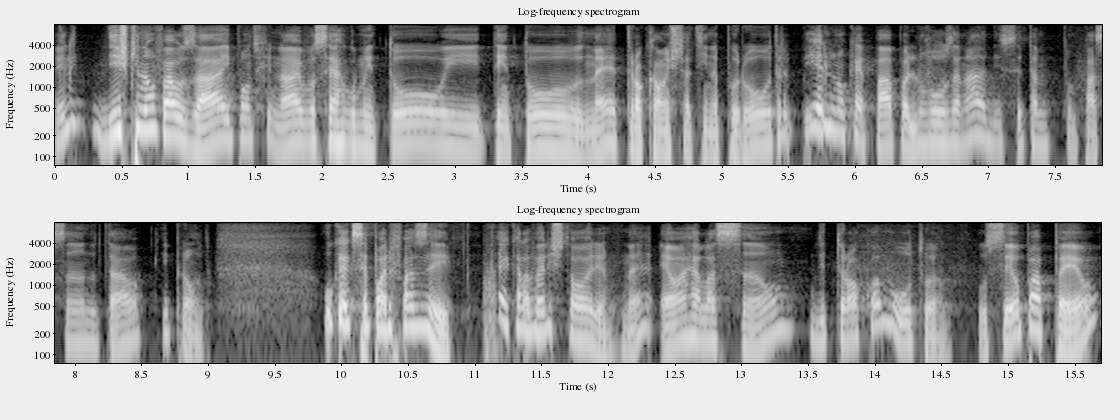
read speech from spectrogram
ele diz que não vai usar e ponto final. E você argumentou e tentou né, trocar uma estatina por outra. E ele não quer papo, ele não vai usar nada disso, você está passando tal. E pronto. O que, é que você pode fazer? É aquela velha história, né? É uma relação de troca mútua. O seu papel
